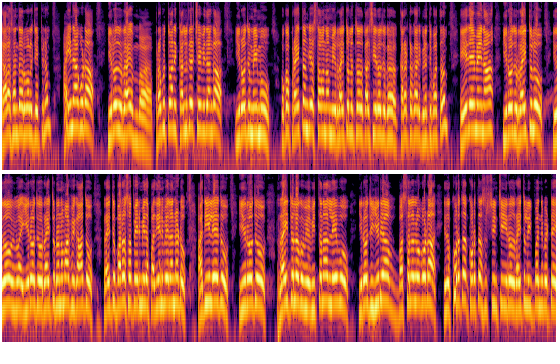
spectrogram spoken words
చాలా సందర్భాల్లో చెప్పినాం. అయినా కూడా ఈరోజు రై ప్రభుత్వానికి కళ్ళు తెరిచే విధంగా ఈరోజు మేము ఒక ప్రయత్నం చేస్తా ఉన్నాం. మీరు రైతులతో కలిసి ఈరోజు కలెక్టర్ గారికి వినతి పత్రం. ఏదేమైనా ఈరోజు రైతులు ఈరోజు ఈరోజు రైతు రుణమాఫీ కాదు రైతు భరోసా పేరు మీద పదిహేను వేలు అన్నాడు. అది లేదు. ఈరోజు రైతులకు విత్తనాలు లేవు. ఈరోజు యూరియా బస్సులలో కూడా ఇది కొరత కొరత సృష్టించి ఈరోజు రైతులు ఇబ్బంది పెట్టే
